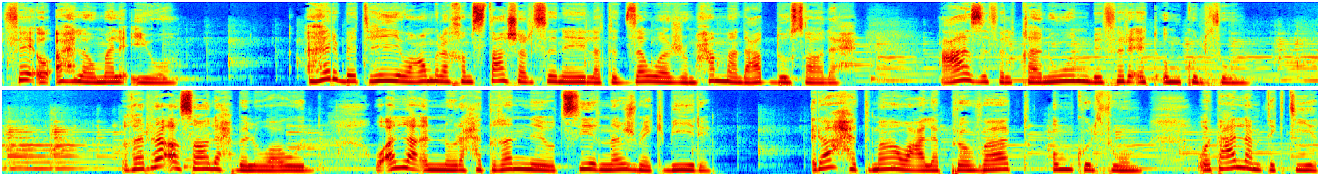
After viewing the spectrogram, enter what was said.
فاقوا أهلها وما لقيوها هربت هي وعمرها 15 سنة لتتزوج محمد عبدو صالح عازف القانون بفرقة أم كلثوم. غرقها صالح بالوعود وقال لها إنه رح تغني وتصير نجمة كبيرة. راحت معه على بروفات أم كلثوم وتعلمت كتير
